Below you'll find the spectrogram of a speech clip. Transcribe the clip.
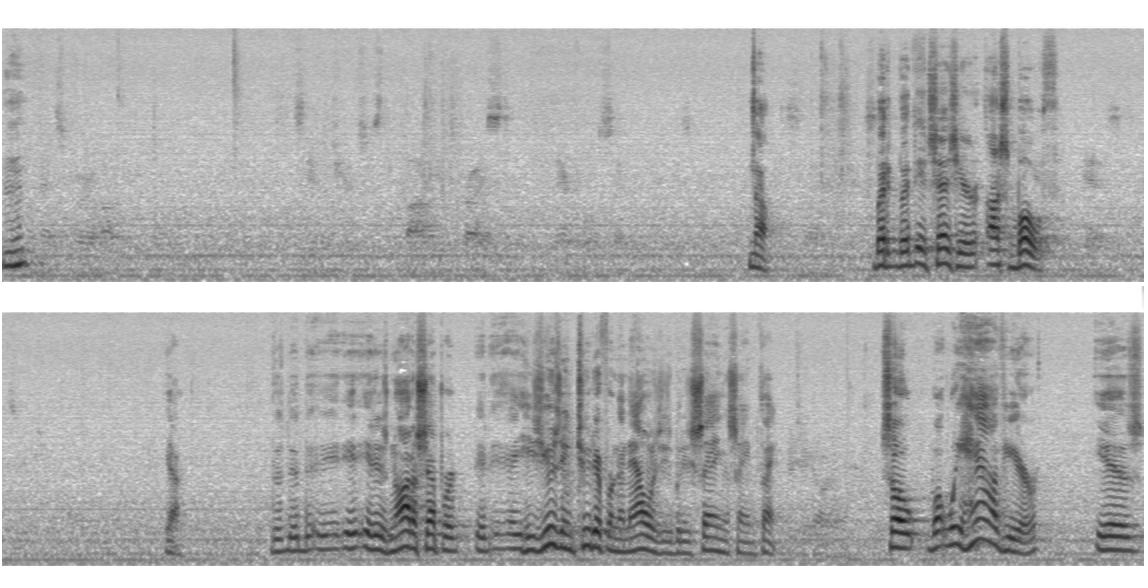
hmm And that's where a lot of people say the church is the body of Christ, therefore separate. No. But, but it says here, us both. Yeah. The, the, the, it, it is not a separate, it, he's using two different analogies, but he's saying the same thing. So what we have here is,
